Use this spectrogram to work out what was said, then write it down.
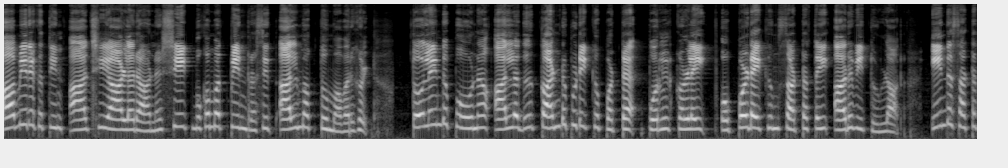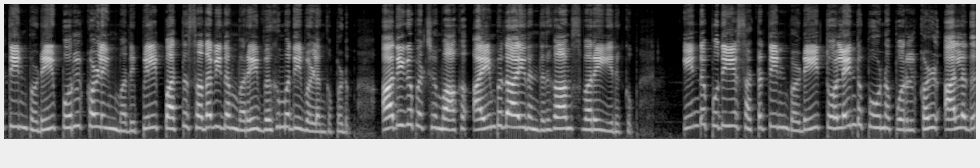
அமீரகத்தின் ஆட்சியாளரான ஷேக் முகமது பின் ரசித் அல் மக்தும் அவர்கள் தொலைந்து போன அல்லது கண்டுபிடிக்கப்பட்ட பொருட்களை ஒப்படைக்கும் சட்டத்தை அறிவித்துள்ளார். இந்த சட்டத்தின்படி பொருட்களின் மதிப்பில் பத்து சதவீதம் வரை வெகுமதி வழங்கப்படும். அதிகபட்சமாக ஐம்பதாயிரம் திர்காம்ஸ் வரை இருக்கும். இந்த புதிய சட்டத்தின்படி தொலைந்து போன பொருட்கள் அல்லது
